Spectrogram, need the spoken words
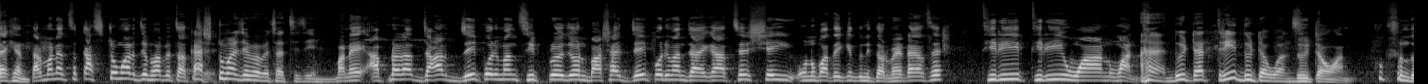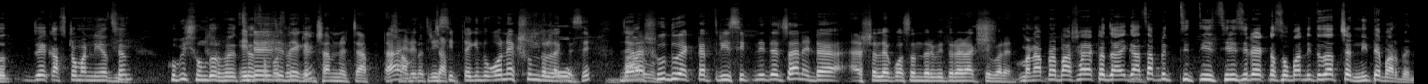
দেখেন তার মানে কাস্টমার যেভাবে চাচ্ছে। কাস্টমার যেভাবে চাচ্ছে জি। মানে আপনারা যার যেই পরিমাণ সিট প্রয়োজন বাসায় যেই পরিমাণ জায়গা আছে সেই অনুপাতে কিন্তু নিতে পারবেন। এটা আছে থ্রি থ্রি ওয়ান ওয়ান হ্যাঁ দুইটা থ্রি দুইটা ওয়ান দুইটা ওয়ান খুব সুন্দর। যে কাস্টমার নিয়েছেন খুবই সুন্দর হয়েছে এটা যে দেখেন সামনের চাপটা এটা থ্রি। সিটটা কিন্তু অনেক সুন্দর লাগতেছে। যারা শুধু একটা থ্রি সিট নিতে চান এটা আসলে পছন্দের ভিতরে রাখতে পারেন। মানে আপনার বাসায় একটা জায়গা আছে আপনি থ্রি সিটের একটা সোফা নিতে যাচ্ছেন নিতে পারবেন।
